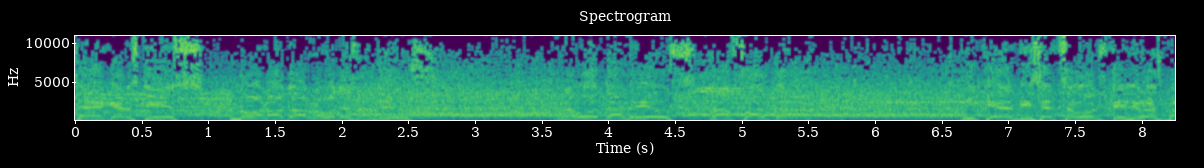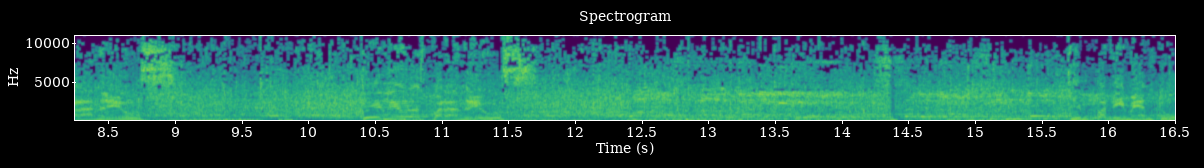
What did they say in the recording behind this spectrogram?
Segerskis. No anota, rebot és d'Andrius. Rebot d'Andrius, la falta. I queden 17 segons, tir lliures per Andrius. Tir lliures per Andrius. Quin patiment, tu.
